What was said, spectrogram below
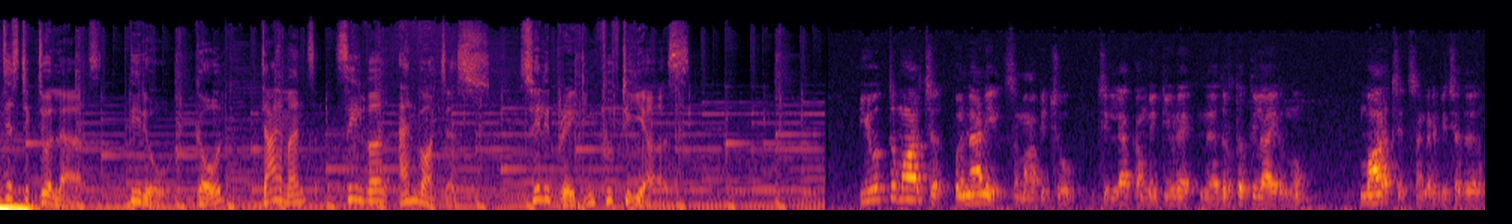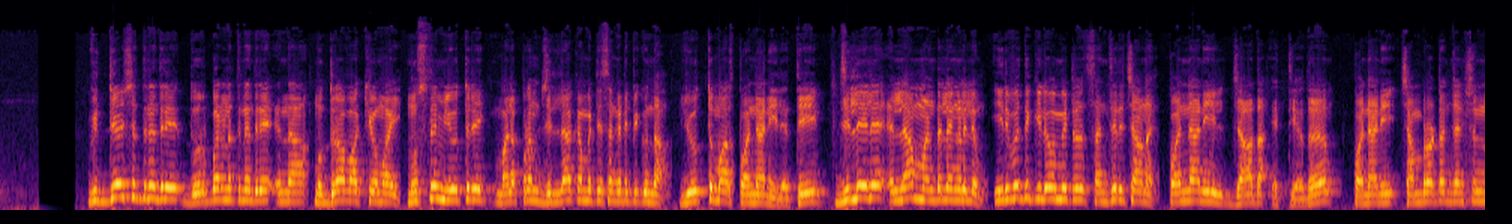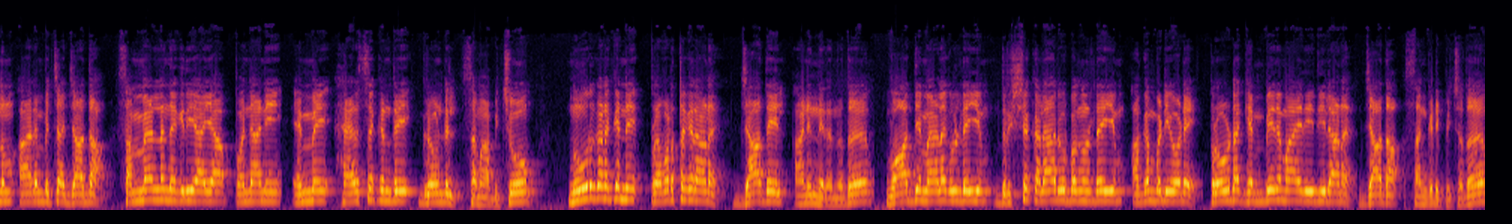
Majestic Jewelers, Tirur, Gold, Diamonds, Silver and Watches. Celebrating 50 years. Youth march പൊന്നാനിയിൽ സമാപിച്ചു ജില്ലാ കമ്മിറ്റിയുടെ നേതൃത്വത്തിലായിരുന്നു മാർച്ച് സംഘടിപ്പിച്ചത് വിദ്വേഷത്തിനെതിരെ ദുർഭരണത്തിനെതിരെ എന്ന മുദ്രാവാക്യവുമായി മുസ്ലിം യൂത്ത് ലീഗ് മലപ്പുറം ജില്ലാ കമ്മിറ്റി സംഘടിപ്പിക്കുന്ന യൂത്ത് മാർച്ച് പൊന്നാനിയിലെത്തി. ജില്ലയിലെ എല്ലാ മണ്ഡലങ്ങളിലും ഇരുപത് കിലോമീറ്റർ സഞ്ചരിച്ചാണ് പൊന്നാനിയിൽ ജാഥ എത്തിയത്. പൊന്നാനി ചമ്പ്രോട്ടൻ ജംഗ്ഷനിൽ നിന്നും ആരംഭിച്ച ജാഥ സമ്മേളന നഗരിയായ Ponnani M A higher secondary ഗ്രൗണ്ടിൽ സമാപിച്ചു. നൂറുകണക്കിന് പ്രവർത്തകരാണ് ജാഥയിൽ അണിനിരന്നത്. വാദ്യമേളകളുടെയും ദൃശ്യകലാരൂപങ്ങളുടെയും അകമ്പടിയോടെ പ്രൗഢഗംഭീരമായ രീതിയിലാണ് ജാഥ സംഘടിപ്പിച്ചത്.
